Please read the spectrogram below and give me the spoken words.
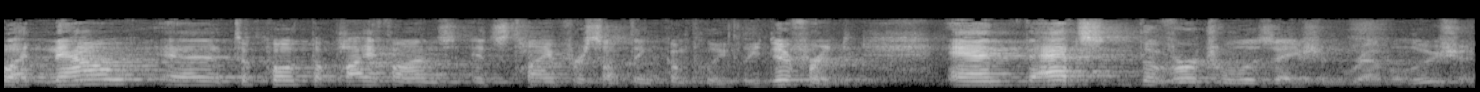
but now, uh, to quote the Pythons, it's time for something completely different. And that's the virtualization revolution.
